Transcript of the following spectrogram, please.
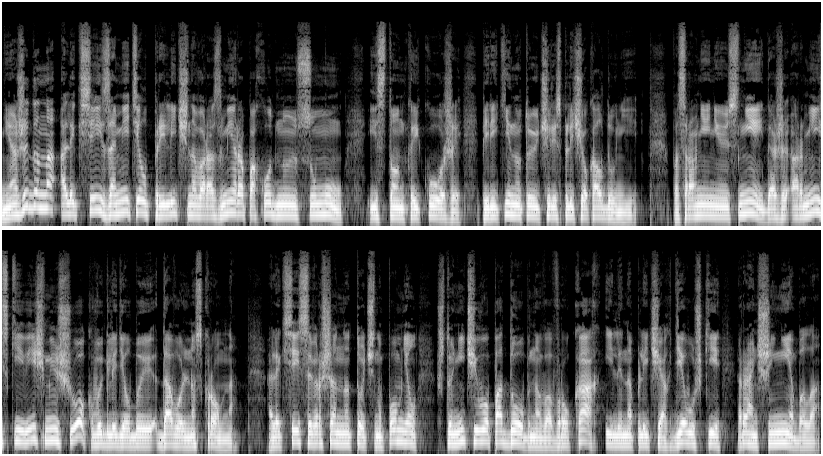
Неожиданно Алексей заметил приличного размера походную сумму из тонкой кожи, перекинутую через плечо колдуньи. По сравнению с ней даже армейский вещмешок выглядел бы довольно скромно. Алексей совершенно точно помнил, что ничего подобного в руках или на плечах девушки раньше не было.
